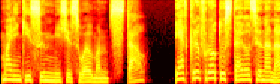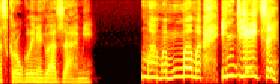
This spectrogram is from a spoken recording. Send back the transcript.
Маленький сын миссис Уэллман встал и, открыв рот, уставился на нас круглыми глазами. «Мама, мама, индейцы!»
